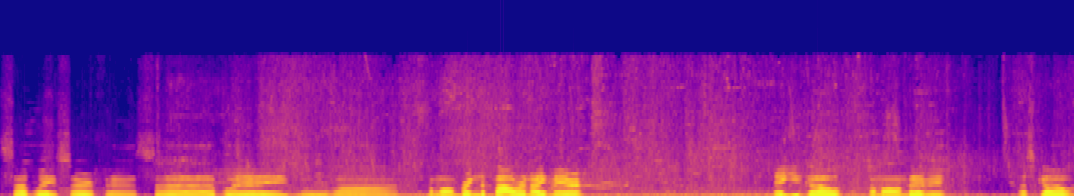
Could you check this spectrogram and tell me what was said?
Subway surfing. Subway. Move on. Come on, bring the power, Nightmare. There you go. Come on, baby. Let's go.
